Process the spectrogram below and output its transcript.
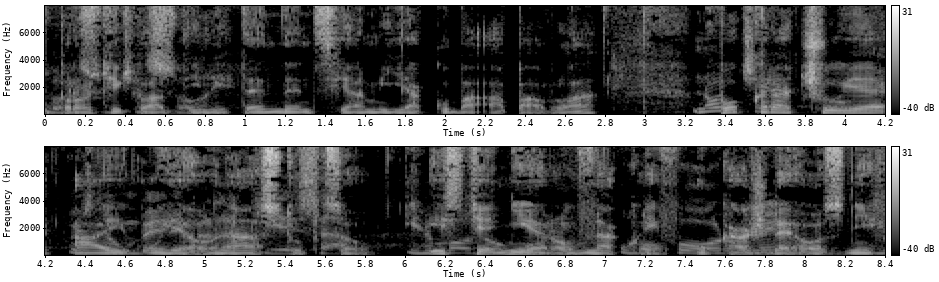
protikladnými tendenciami Jakuba a Pavla, pokračuje aj u jeho nástupcov. Isté nie rovnako u každého z nich,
